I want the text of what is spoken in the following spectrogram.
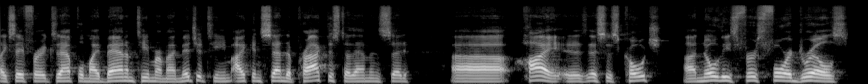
like say for example, my Bantam team or my midget team, I can send a practice to them and said, uh, "Hi, this is Coach. Uh, know these first four drills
